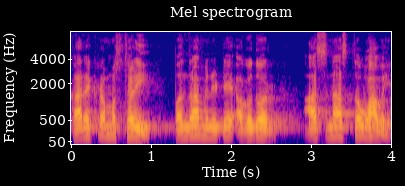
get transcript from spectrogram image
कार्यक्रमस्थळी पंधरा मिनिटे अगोदर आसनास्त व्हावे.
